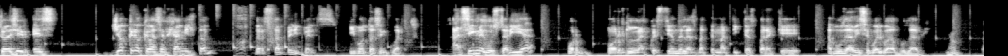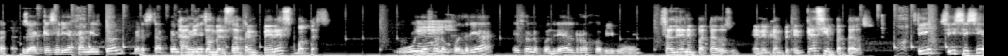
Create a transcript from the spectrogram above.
te voy a decir, es, yo creo que va a ser Hamilton, Verstappen y Pérez, y Botas en cuarto. Así me gustaría por, por la cuestión de las matemáticas para que Abu Dhabi se vuelva a Abu Dhabi, ¿no? O sea, ¿qué sería Hamilton, Verstappen, Hamilton, Verstappen, Pérez, Botas. Uy, eso lo pondría, eso lo pondría el rojo vivo, ¿eh? Saldrían empatados en el campeonato, casi empatados. Sí, sí, sí, sí.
